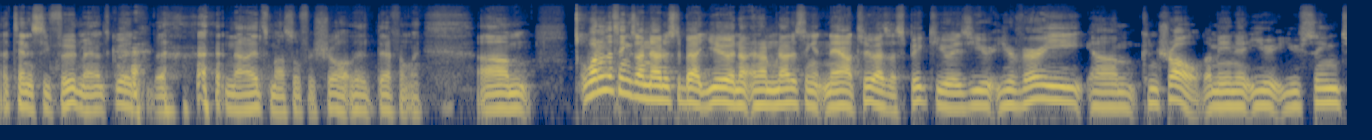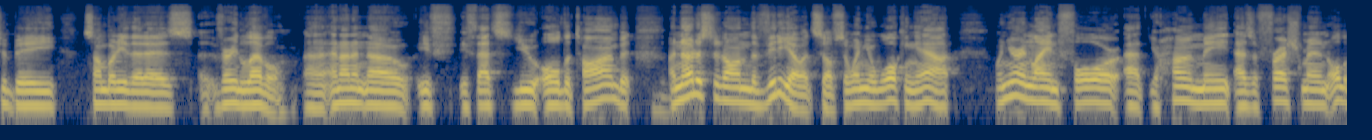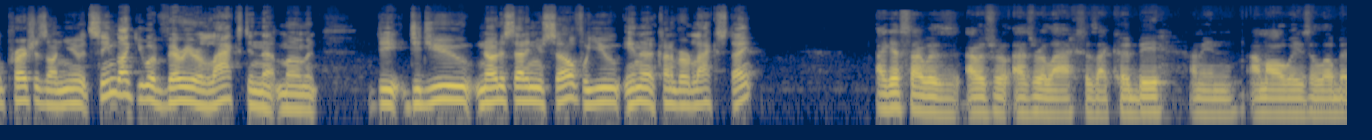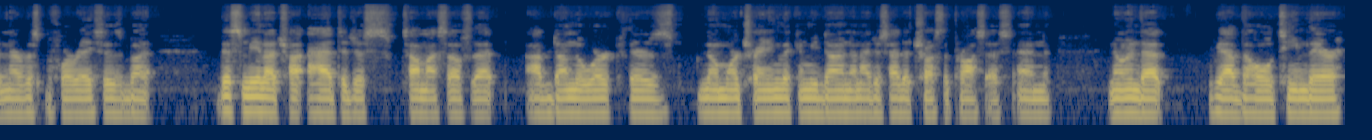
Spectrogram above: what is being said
That Tennessee food, man, it's good. But no, it's muscle for sure. Definitely. Um, one of the things I noticed about you, and, and I'm noticing it now too, as I speak to you, is you you're very um, controlled. I mean, it, you you seem to be somebody that is uh, very level, uh, and I don't know if if that's you all the time, but I noticed it on the video itself. So when you're walking out, when you're in lane four at your home meet as a freshman, all the pressure's on you. It seemed like you were very relaxed in that moment. Did, did you notice that in yourself? Were you in a kind of a relaxed state? I guess I was I was re- as relaxed as I could be. I mean, I'm always a little bit nervous before races, but this meet I try I had to just tell myself that I've done the work. There's no more training that can be done, and I just had to trust the process and knowing that we have the whole team there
